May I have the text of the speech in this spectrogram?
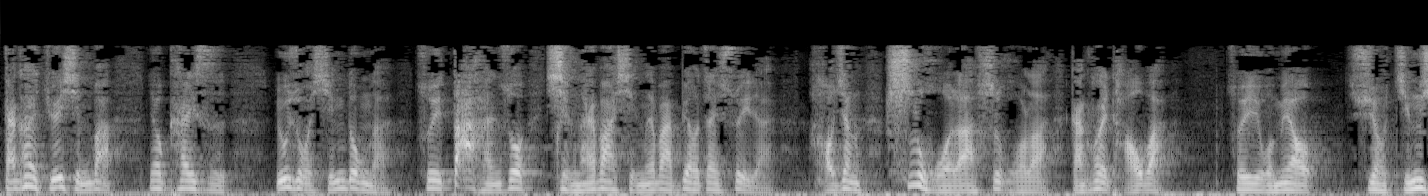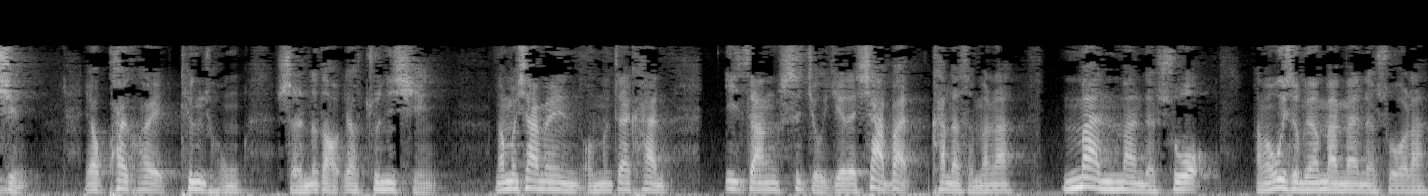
赶快觉醒吧，要开始有所行动了。所以大喊说：“醒来吧，醒来吧，不要再睡了，好像失火了，失火了，赶快逃吧。”所以我们要需要警醒，要快快听从神的道，要遵行。那么下面我们再看一章十九节的下半，看到什么呢？慢慢的说。那么为什么要慢慢的说呢？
